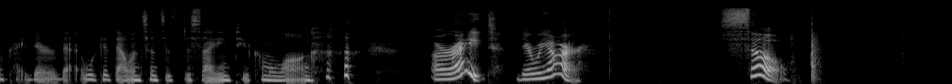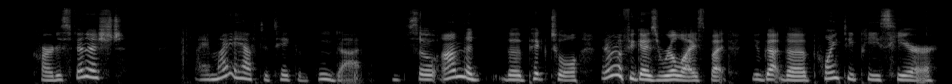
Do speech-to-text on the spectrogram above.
Okay, there, that we'll get that one since it's deciding to come along. All right, there we are. So, card is finished. I might have to take a glue dot so on the, the pick tool, I don't know if you guys realize, but you've got the pointy piece here,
